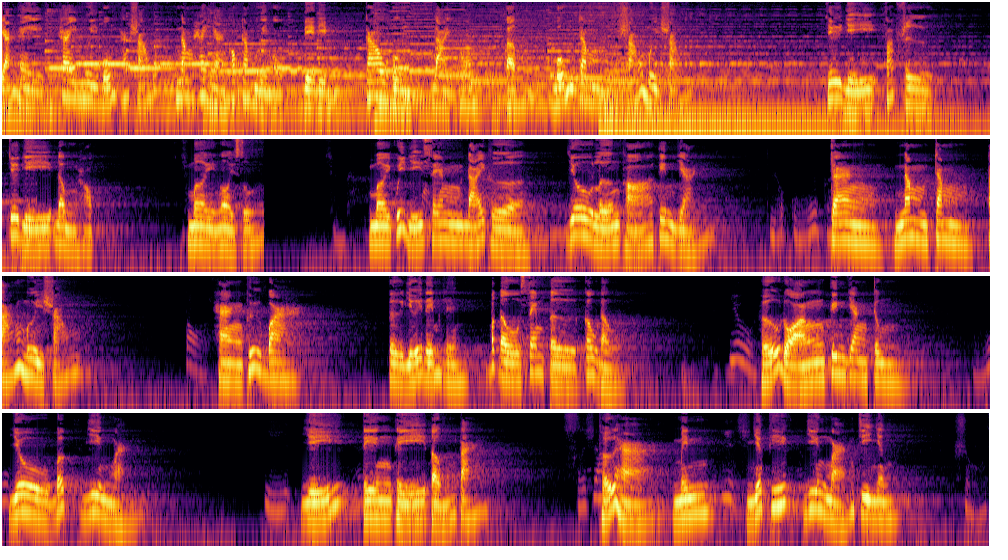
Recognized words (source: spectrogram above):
Giảng ngày 24 tháng 6 năm 2011 Địa điểm Cao Hùng, Đài Loan, Tập 466 Chư vị Pháp Sư, Chư vị đồng học, Mời ngồi xuống. Mời quý vị xem Đại Thừa Vô Lượng Thọ kim Giải, Trang 500 586 Hàng thứ ba, Từ dưới đếm lên, Bắt đầu xem từ câu đầu. Hữu đoạn kinh văn trung, Vô bất viên mạng. Dĩ tiền thị tổng tán. Thử hạ minh Nhất thiết viên mãn chi nhân.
